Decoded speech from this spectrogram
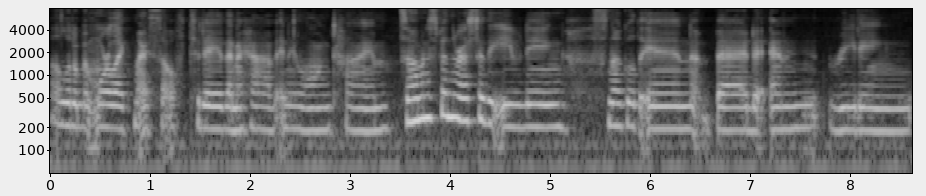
a little bit more like myself today than I have in a long time. So I'm gonna spend the rest of the evening snuggled in bed and reading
